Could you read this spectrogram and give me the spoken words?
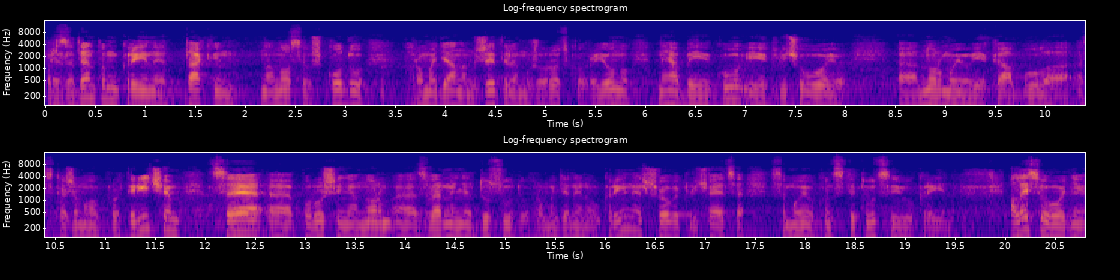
президентом України, так він наносив шкоду громадянам, жителям Ужгородського району неабияку і ключовою нормою, яка була, скажімо, протиріччям, це е, порушення норм е, звернення до суду громадянина України, що виключається самою Конституцією України. Але сьогодні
